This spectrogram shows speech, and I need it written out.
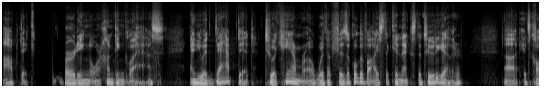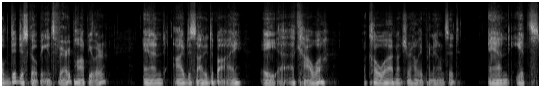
optic, birding or hunting glass, and you adapt it to a camera with a physical device that connects the two together. Uh, it's called digiscoping. It's very popular, and I've decided to buy a a Kawa, a Kowa. I'm not sure how they pronounce it, and it's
